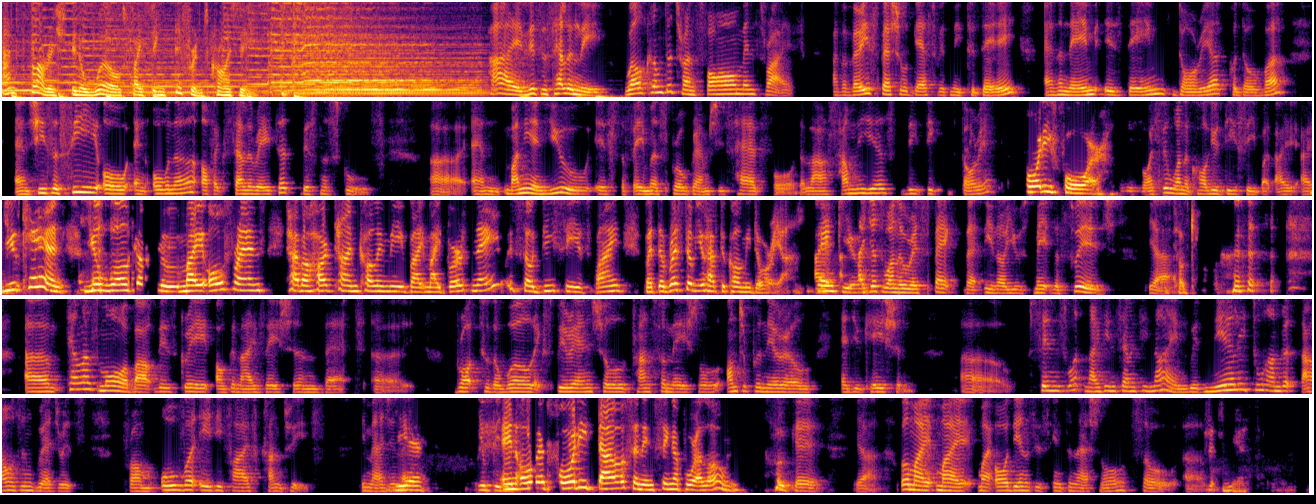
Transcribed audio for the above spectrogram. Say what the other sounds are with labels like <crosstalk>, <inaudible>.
and flourish in a world facing different crises. Hi, this is Helen Lee. Welcome to Transform and Thrive. I have a very special guest with me today, and her name is Dame Doria Cordova, and she's the CEO and owner of Excellerated Business Schools. Uh, and Money and You is the famous program she's had for the last how many years, D- D- Doria? 44. 44. I still want to call you DC, but I. I you <laughs> can. You're <laughs> welcome to. My old friends have a hard time calling me by my birth name, so DC is fine. But the rest of you have to call me Doria. Thank I, you. I just want to respect that you know you've made the switch. Yeah. It's okay. <laughs> Um, tell us more about this great organization that uh, brought to the world experiential, transformational, entrepreneurial education. Uh, since what, 1979, with nearly 200,000 graduates from over 85 countries. Imagine yes. That. You've been- and over 40,000 in Singapore alone. <laughs> Okay, yeah well my my my audience is international so um, yes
